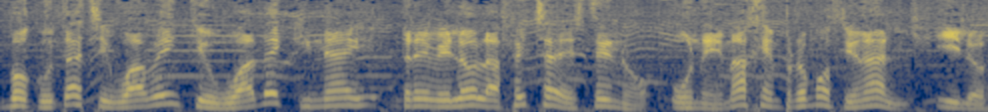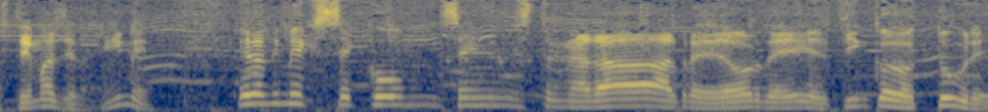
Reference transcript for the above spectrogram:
Bokutachi Wabenkyu Wadekinai reveló la fecha de estreno, una imagen promocional y los temas del anime. El anime se, con- se estrenará alrededor del 5 de octubre.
